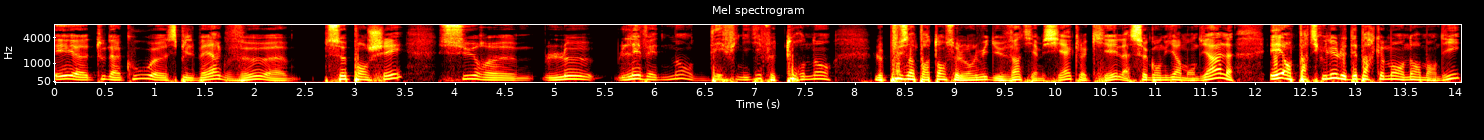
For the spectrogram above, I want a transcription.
Et euh, tout d'un coup, Spielberg veut se pencher sur le l'événement définitif, le tournant le plus important selon lui du XXe siècle, qui est la Seconde Guerre mondiale, et en particulier le débarquement en Normandie,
